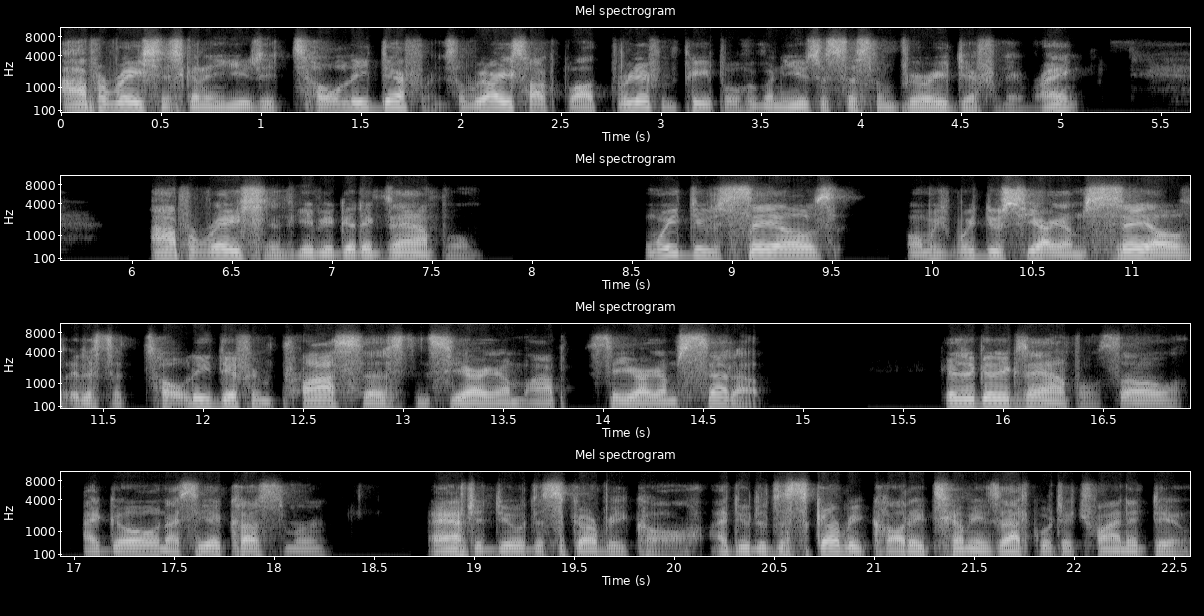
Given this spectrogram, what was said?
Operations is going to use it totally different. So we already talked about three different people who are going to use the system very differently, right? operations, to give you a good example, when we do sales, when we, we do CRM sales, it is a totally different process than CRM op, CRM setup. Here's a good example. So I go and I see a customer. I have to do a discovery call. I do the discovery call. They tell me exactly what they're trying to do.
